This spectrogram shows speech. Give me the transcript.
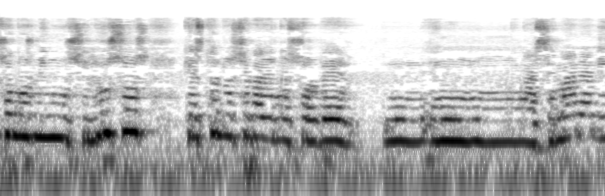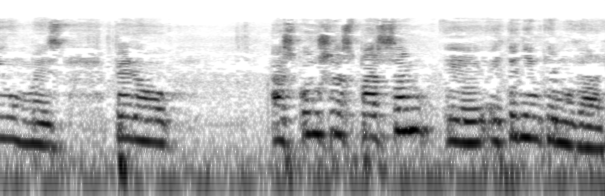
somos nin ilusos que isto non se vai resolver en unha semana nin un mes, pero as cousas pasan e, e teñen que mudar.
